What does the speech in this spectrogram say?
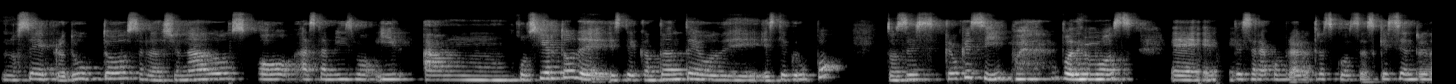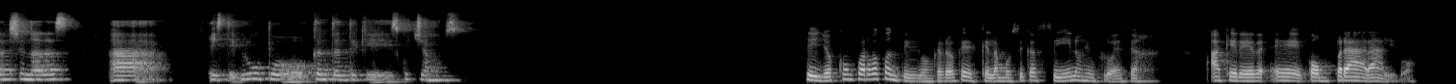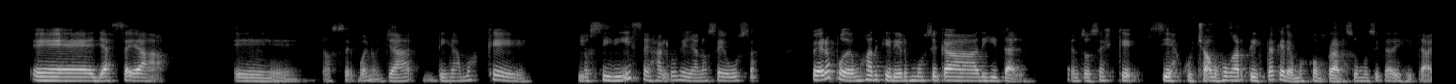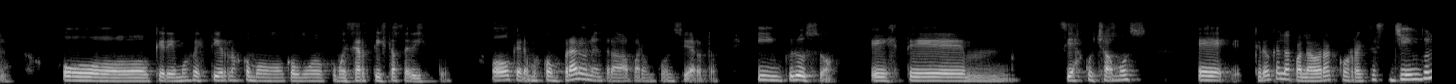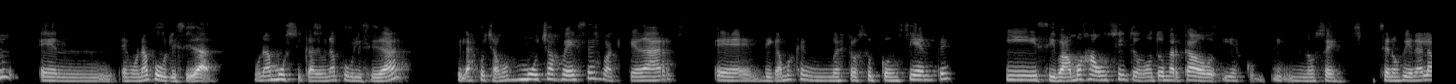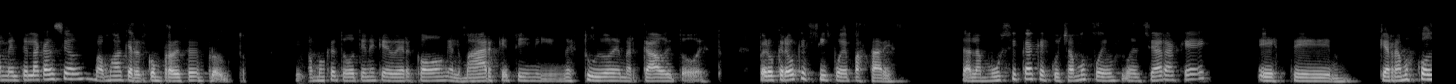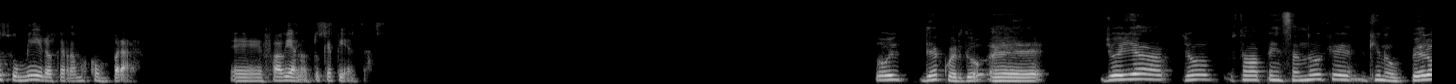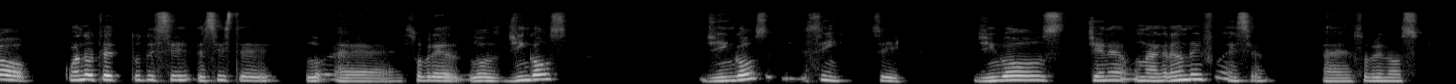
no sé, productos relacionados o hasta mismo ir a un concierto de este cantante o de este grupo. Entonces, creo que sí, podemos eh, empezar a comprar otras cosas que sean relacionadas a este grupo o cantante que escuchamos. Sí, yo concuerdo contigo. Creo que, que la música sí nos influencia a querer eh, comprar algo, eh, ya sea, eh, no sé, bueno, ya digamos que los CDs es algo que ya no se usa, pero podemos adquirir música digital. Entonces, que si escuchamos un artista, queremos comprar su música digital o queremos vestirnos como, como, como ese artista se viste o queremos comprar una entrada para un concierto. Incluso, este, mm, si escuchamos, eh, creo que la palabra correcta es jingle en, en una publicidad, una música de una publicidad, si la escuchamos muchas veces va a quedar, eh, digamos que en nuestro subconsciente y si vamos a un sitio en otro mercado y, no sé, se nos viene a la mente la canción, vamos a querer comprar ese producto. Digamos que todo tiene que ver con el marketing y un estudio de mercado y todo esto. Pero creo que sí puede pasar eso. O sea, la música que escuchamos puede influenciar a que este, querramos consumir o querramos comprar. Eh, Fabiano, ¿tú qué piensas? Estoy de acuerdo. Eh, yo ya, yo estaba pensando que, que no, pero cuando te, tú deciste eh, sobre los jingles, jingles, sí, sí, jingles tiene una grande influencia sobre nos.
